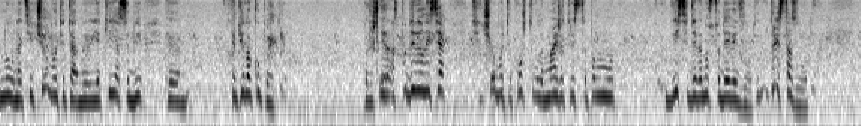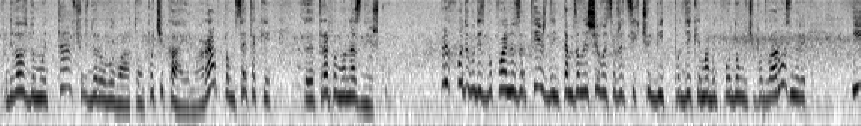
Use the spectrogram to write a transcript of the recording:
ну, на ці чоботи, там, е, які я собі е, хотіла купити. Прийшли раз, подивилися, ці чоботи коштували майже 300, по-моєму, 299 злотих, ну 300 злотих. Подивилась, думаю, та щось дороговато, почекаємо. Раптом все-таки е, трапимо на знижку. Приходимо десь буквально за тиждень, там залишилося вже цих чобіт по деякі, мабуть, по одному чи по два розміри. І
